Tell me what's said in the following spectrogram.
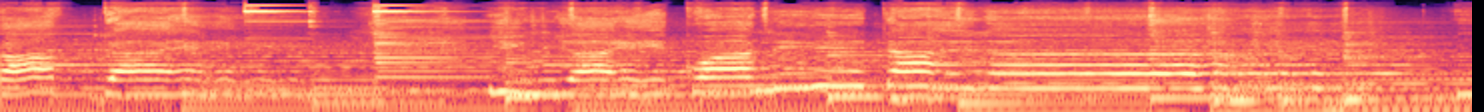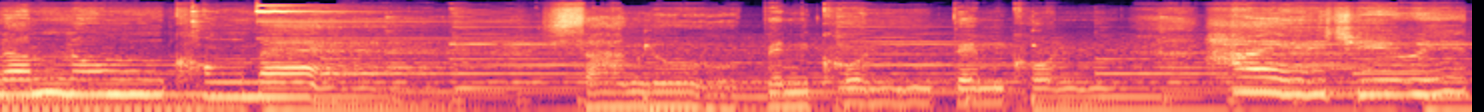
รักใด ยิ่งใหญ่กว่านี้ได้เลย น้ำนมของแม่ สร้างลูกเป็นคนเต็มคน ให้ชีวิต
